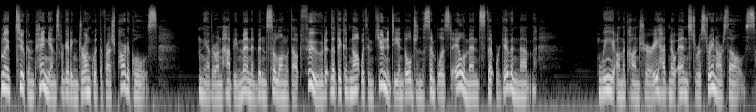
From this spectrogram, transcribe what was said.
My two companions were getting drunk with the fresh particles. The other unhappy men had been so long without food that they could not with impunity indulge in the simplest ailments that were given them. We, on the contrary, had no ends to restrain ourselves.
